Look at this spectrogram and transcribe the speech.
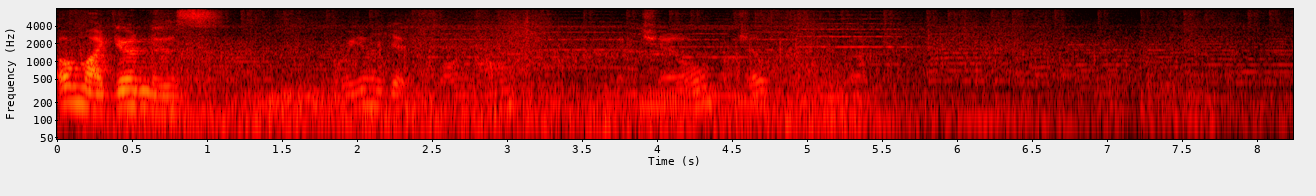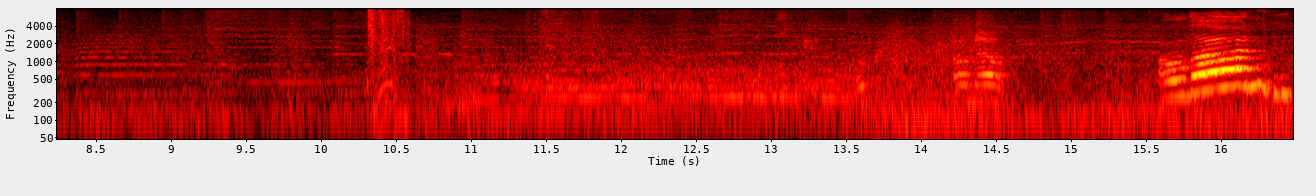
Oh my goodness. Oh no. Hold on!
